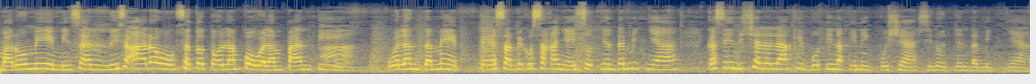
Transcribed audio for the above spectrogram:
Marumi, minsan, no isang araw, sa totoo lang po, walang panty, walang damit. Kaya sabi ko sa kanya, isuot niya damit niya, kasi hindi siya lalaki, buti nakinig po siya, sinuot yung damit niya.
